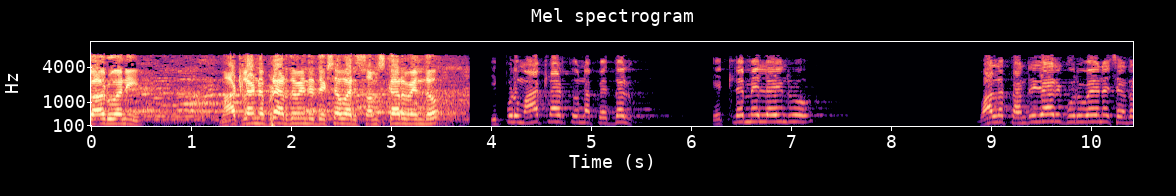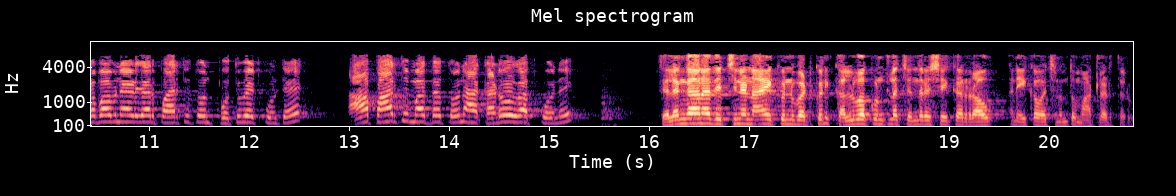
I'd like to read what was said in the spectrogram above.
గారు అని మాట్లాడినప్పుడే అర్థమైంది అధ్యక్ష వారి సంస్కారం ఏందో. ఇప్పుడు మాట్లాడుతున్న పెద్దలు ఎట్లెమ్మెల్యే అయినరు? వాళ్ళ తండ్రి గారి గురువైన చంద్రబాబు నాయుడు గారి పార్టీతో పొత్తు పెట్టుకుంటే ఆ పార్టీ మద్దతుతో ఆ కడువ కప్పుకొని తెలంగాణ తెచ్చిన నాయకుడిని పట్టుకొని కల్వకుంట్ల చంద్రశేఖర్ రావు అని ఏకవచనంతో మాట్లాడతారు.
